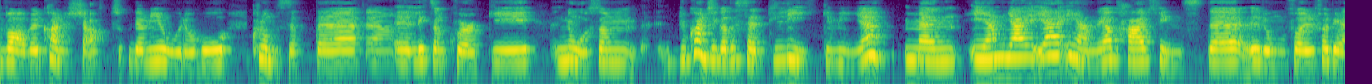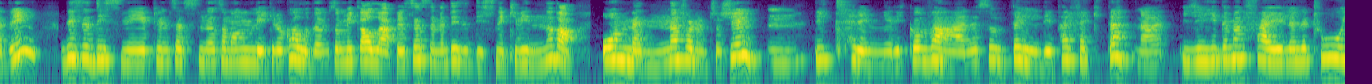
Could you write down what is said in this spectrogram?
var vel kanskje at de gjorde hun klumsete, Ja. eh, litt sånn quirky, noe som du kanskje ikke hadde sett like mye. Men igjen, jeg, jeg er enig i at her fins det rom for forbedring. Disse Disney-prinsessene, som man liker å kalle dem, som ikke alle er prinsesser, men disse Disney-kvinnene, da, og mennene for den saks skyld, Mm. de trenger ikke å være så veldig perfekte. Nei. Gi dem en feil eller to.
